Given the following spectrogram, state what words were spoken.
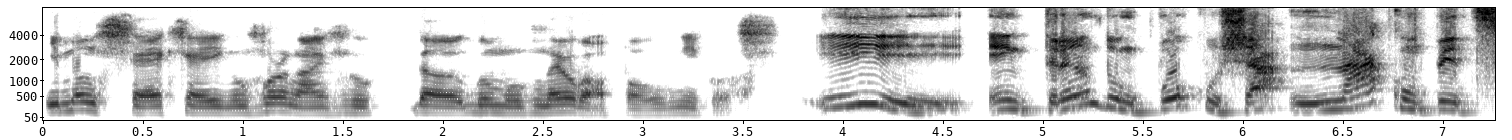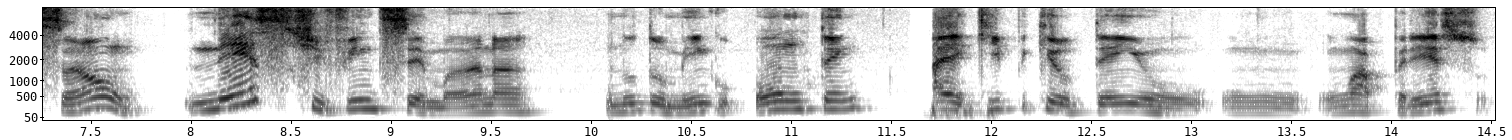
e manchete aí nos jornais do, do, do mundo na Europa, o Nicolas. E entrando um pouco já na competição, neste fim de semana, no domingo, ontem, a equipe que eu tenho um, um apreço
